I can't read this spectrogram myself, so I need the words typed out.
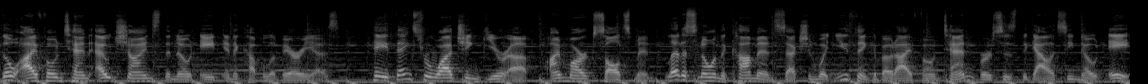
though iPhone 10 outshines the Note 8 in a couple of areas. Hey, thanks for watching Gear Up. I'm Marc Saltzman. Let us know in the comments section what you think about iPhone 10 versus the Galaxy Note 8.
